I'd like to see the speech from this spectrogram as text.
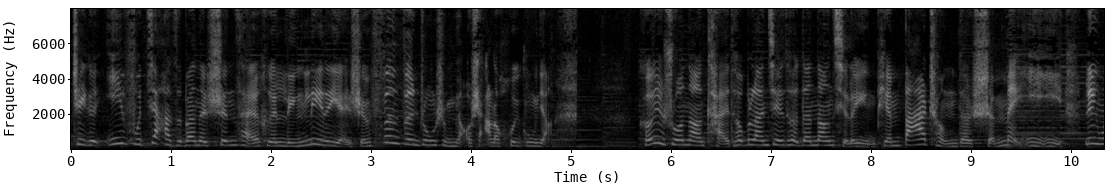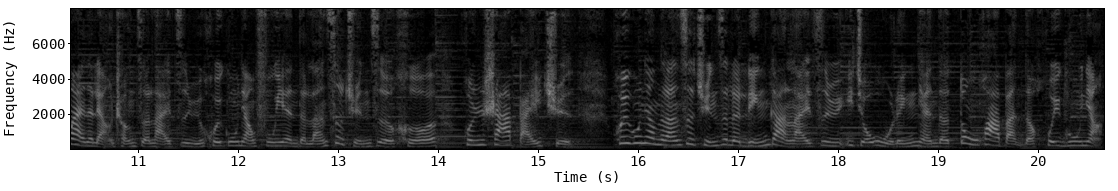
这个衣服架子般的身材和凌厉的眼神，分分钟是秒杀了灰姑娘。可以说呢，凯特·布兰切特担当起了影片八成的审美意义，另外的两成则来自于灰姑娘赴宴的蓝色裙子和婚纱白裙。灰姑娘的蓝色裙子的灵感来自于1950年的动画版的灰姑娘。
